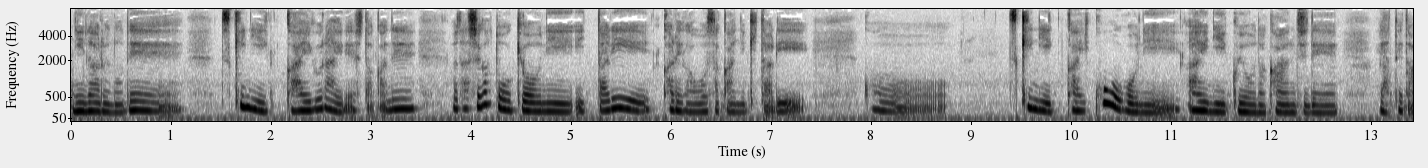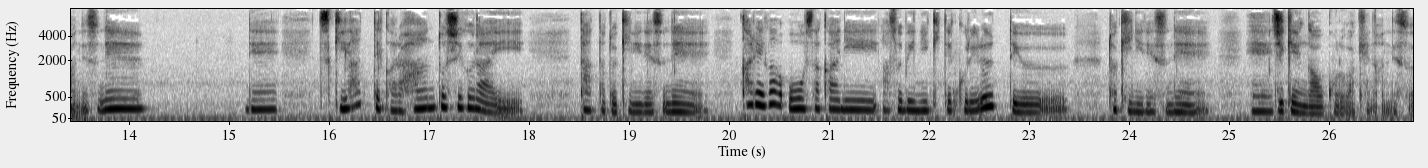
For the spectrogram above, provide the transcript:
になるので月に1回ぐらいでしたかね。私が東京に行ったり彼が大阪に来たりこう月に1回交互に会いに行くような感じでやってたんですね。で付き合ってから半年ぐらい経った時にですね彼が大阪に遊びに来てくれるっていう時にですね、えー、事件が起こるわけなんです。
